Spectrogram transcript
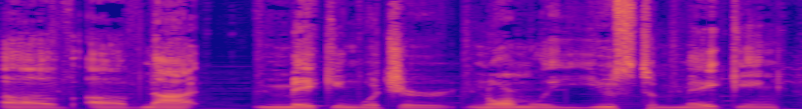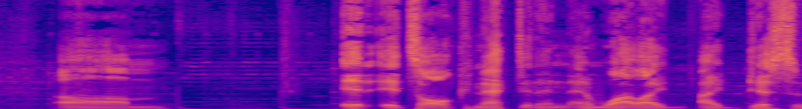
of, of not making what you're normally used to making. Um, it, it's all connected. And, and while I, I dis-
